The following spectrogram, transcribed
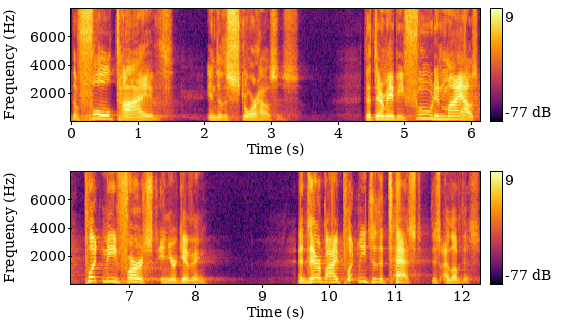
the full tithes into the storehouses that there may be food in my house. Put me first in your giving, and thereby put me to the test. This, I love this.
